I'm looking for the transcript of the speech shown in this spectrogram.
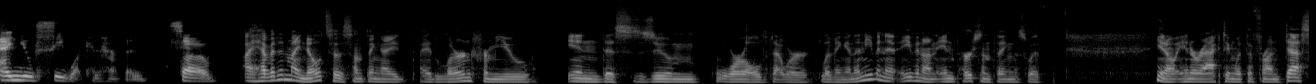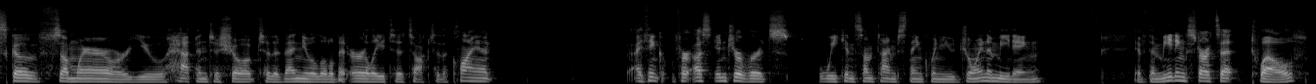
and you'll see what can happen. So I have it in my notes as something I, I learned from you in this Zoom world that we're living in, and even even on in person things with you know, interacting with the front desk of somewhere, or you happen to show up to the venue a little bit early to talk to the client. I think for us introverts, we can sometimes think when you join a meeting, if the meeting starts at 12,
